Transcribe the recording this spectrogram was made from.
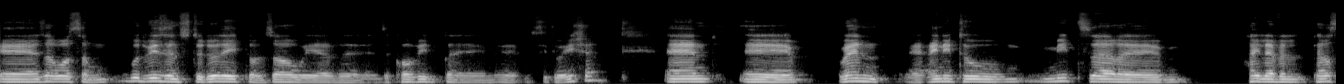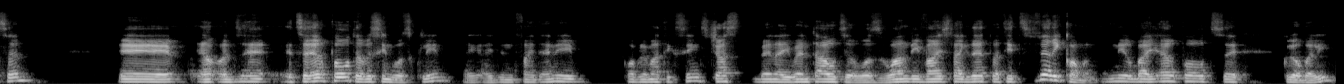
Uh, there was some good reasons to do it, although we have uh, the COVID uh, situation. And uh, when uh, I need to meet a um, high level person, uh, at the airport, everything was clean. I, I, didn't find any problematic things. Just when I went out, there was one device like that, but it's very common nearby airports uh, globally.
